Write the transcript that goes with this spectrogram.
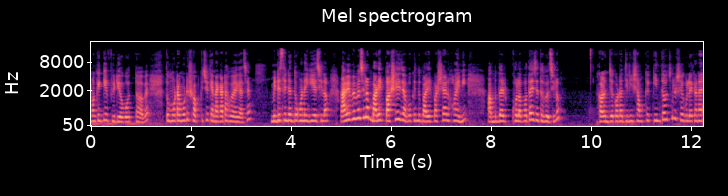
আমাকে গিয়ে ভিডিও করতে হবে। তো মোটামুটি সব কিছু কেনাকাটা হয়ে গেছে। মেডিসিনের দোকানে গিয়েছিলাম। আমি ভেবেছিলাম বাড়ির পাশেই যাব, কিন্তু বাড়ির পাশে আর হয়নি। আমাদের খোলা পথায় যেতে হয়েছিল। কারণ যে কটা জিনিস আমাকে কিনতে হচ্ছিল সেগুলো এখানে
